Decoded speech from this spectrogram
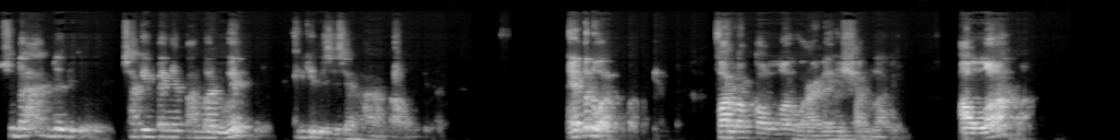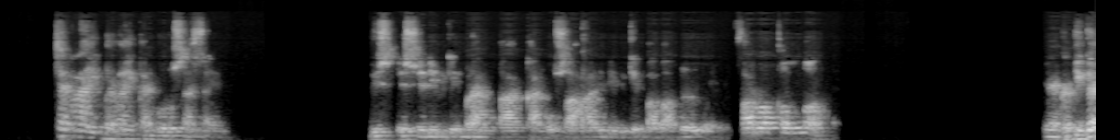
Sudah ada gitu. Saking pengen tambah duit, bikin bisnis yang haram. Tahu. Yang kedua, Farrakallahu alaihi syamlahu. Allah cerai beraikan urusan saya. Bisnis jadi bikin berantakan, usaha jadi bikin babak belur. Farrakallahu yang ketiga,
